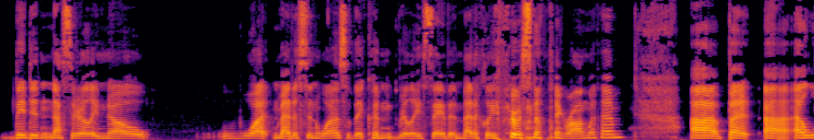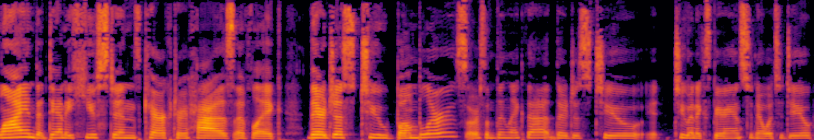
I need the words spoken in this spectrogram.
they didn't necessarily know what medicine was, so they couldn't really say that medically there was nothing wrong with him. Uh, but uh, a line that Danny Huston's character has of like they're just two bumblers or something like that. They're just too too inexperienced to know what to do.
